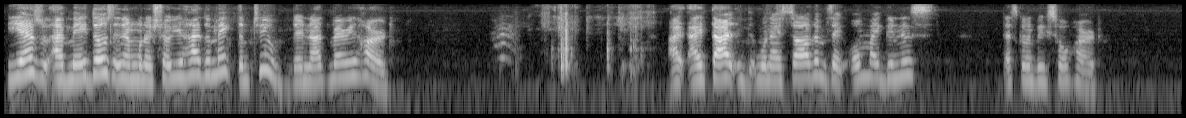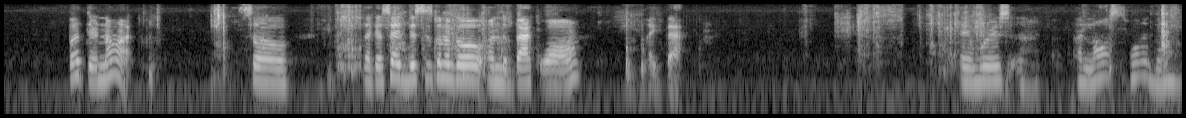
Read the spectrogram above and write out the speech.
Yes, I made those and I'm going to show you how to make them too. They're not very hard. I, I thought when I saw them, it's like, oh my goodness, that's going to be so hard. But they're not. So, like I said, this is going to go on the back wall like that. And where's I lost one of them.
